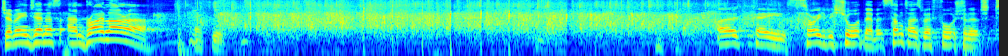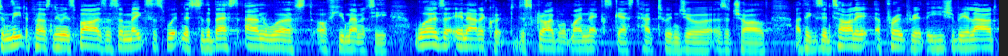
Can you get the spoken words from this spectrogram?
Jermaine Jenas and Brian Lara. Thank you. Okay, sorry to be short there, but sometimes we're fortunate to meet a person who inspires us and makes us witness to the best and worst of humanity. Words are inadequate to describe what my next guest had to endure as a child. I think it's entirely appropriate that he should be allowed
